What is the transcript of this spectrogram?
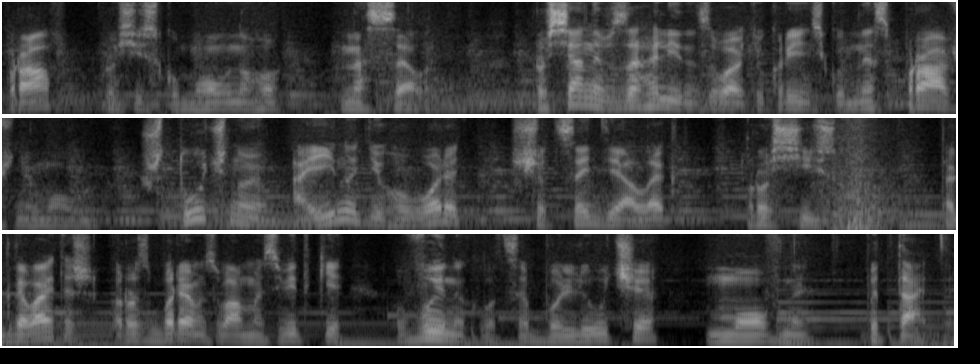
прав російськомовного населення. Росіяни взагалі називають українську не справжньою мовою, штучною, а іноді говорять, що це діалект російської. Так давайте ж розберемо з вами, звідки виникло це болюче мовне питання.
